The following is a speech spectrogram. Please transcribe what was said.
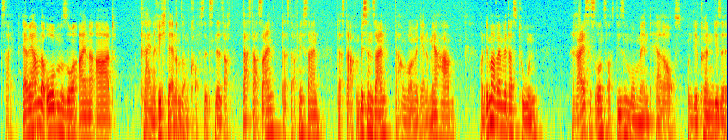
zeigt. Ja, wir haben da oben so eine Art kleinen Richter in unserem Kopf sitzen, der sagt, das darf sein, das darf nicht sein, das darf ein bisschen sein, davon wollen wir gerne mehr haben. Und immer wenn wir das tun, reißt es uns aus diesem Moment heraus. Und wir können diese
